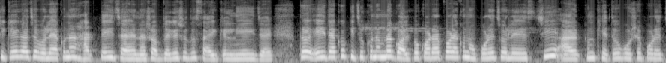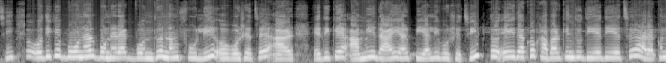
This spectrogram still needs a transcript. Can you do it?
শিখে গেছে বলে এখন আর হাঁটতেই চায় না, সব জায়গায় শুধু সাইকেল নিয়েই যায়। তো এই দেখো কিছুক্ষণ আমরা গল্প করার পর এখন ওপরে চলে এসেছি আর এখন খেতেও বসে পড়েছি। তো ওদিকে বোন আর বোনের এক বন্ধু নাম ফুলি, ও বসেছে। আর এদিকে আমি, রাই আর পিয়ালি বসেছি। তো এই দেখো খাবার কিন্তু দিয়ে দিয়েছে। আর এখন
